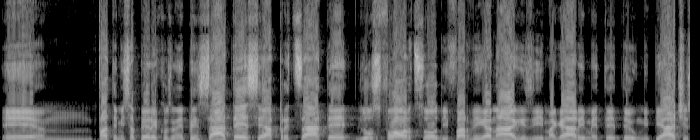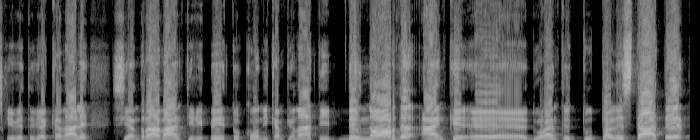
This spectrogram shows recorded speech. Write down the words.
e, um, fatemi sapere cosa ne pensate. Se apprezzate lo sforzo di farvi l'analisi, magari mettete un mi piace, iscrivetevi al canale. Si andrà avanti, ripeto, con i campionati del nord anche eh, durante tutta l'estate.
